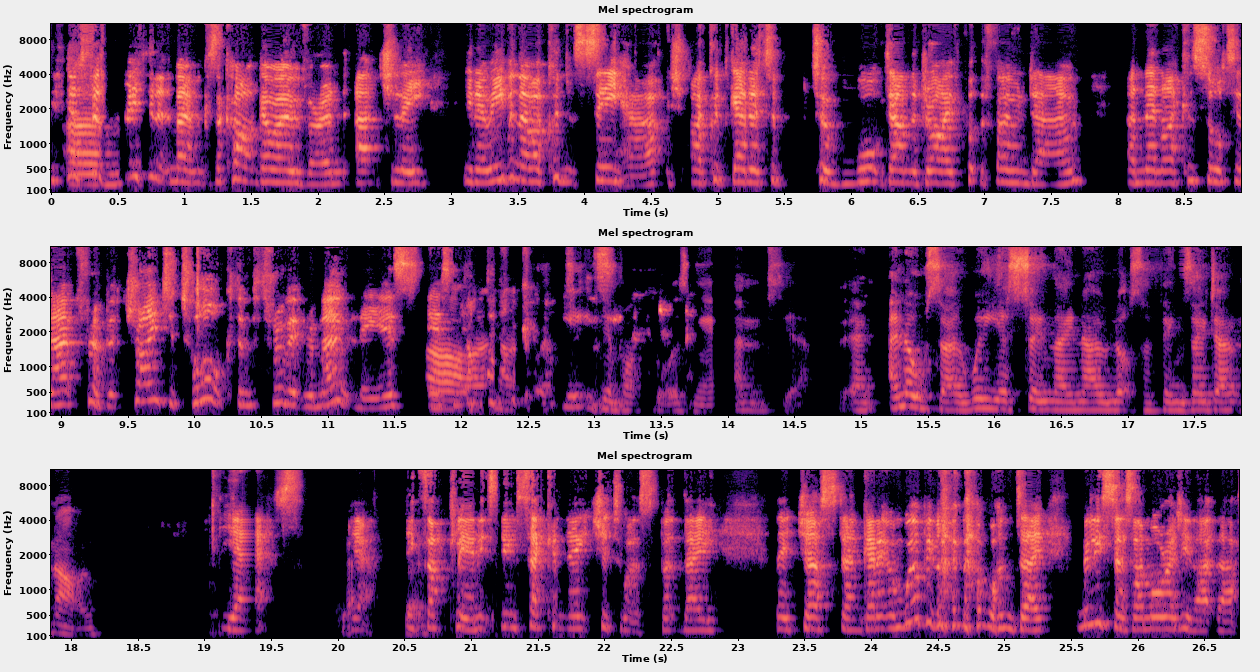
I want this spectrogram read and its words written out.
It's just Um, frustrating at the moment because I can't go over and actually, you know, even though I couldn't see her, I could get her to, to walk down the drive, put the phone down, and then I can sort it out for her. But trying to talk them through it remotely is, is Oh, not no, it's impossible, isn't it? And yeah, and, and also we assume they know lots of things they don't know. Yes. Yeah, Yeah. Exactly. And it seems second nature to us, but they they just don't get it. And we'll be like that one day. Millie says I'm already like that.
